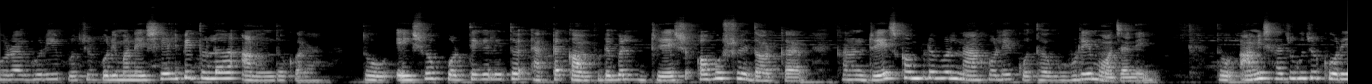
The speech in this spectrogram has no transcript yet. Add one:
ঘোরাঘুরি, প্রচুর পরিমাণে সেলফি তোলা, আনন্দ করা। তো এইসব করতে গেলে তো একটা কমফোর্টেবল ড্রেস অবশ্যই দরকার। কারণ ড্রেস কমফোর্টেবল না হলে কোথাও ঘুরে মজা নেই। তো আমি সাজুগুজু করে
